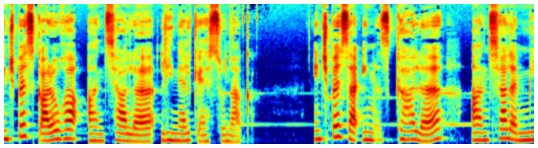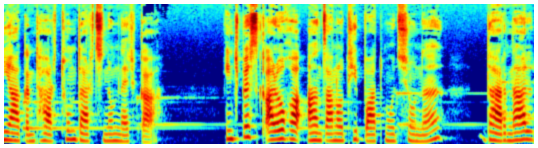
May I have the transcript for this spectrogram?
Ինչպես կարող է անցյալը լինել կենսունակ։ Ինչպես է իմ զգալը անցյալը մի ակնթարթում դարձնում ներկա։ Ինչպես կարող է անծանոթի պատմությունը դառնալ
